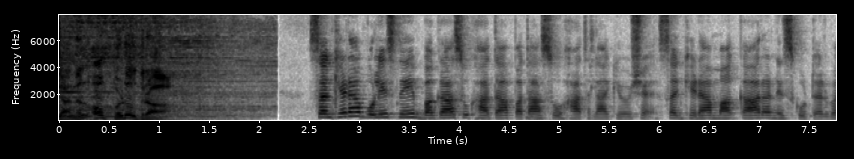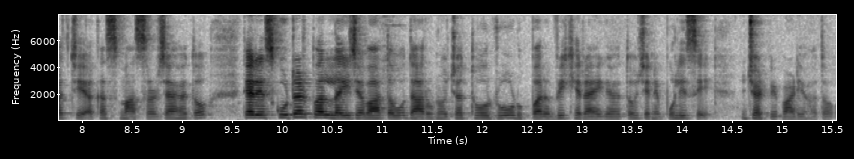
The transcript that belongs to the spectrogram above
ચેનલ ઓફ વડોદરા સંખેડા પોલીસને બગાસુ ખાતા પતાસો હાથ લાગ્યો છે. સંખેડામાં કાર અને સ્કૂટર વચ્ચે અકસ્માત સર્જાયો હતો. ત્યારે સ્કૂટર પર લઈ જવાતો દારૂનો જથ્થો રોડ ઉપર વિખેરાઈ ગયો હતો, જેને પોલીસે ઝડપી પાડ્યો હતો.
